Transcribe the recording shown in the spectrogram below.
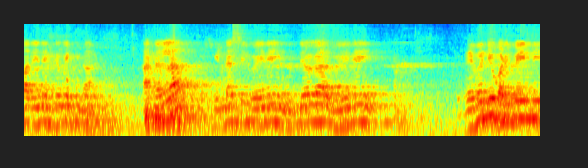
పదిహేను ఇంటికి కాదు ఆరు నెలల ఇండస్ట్రీలు పోయినాయి ఉద్యోగాలు పోయినాయి రెవెన్యూ పడిపోయింది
